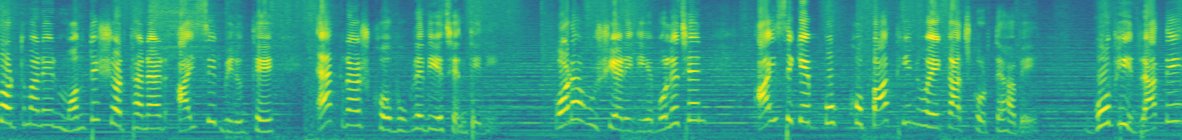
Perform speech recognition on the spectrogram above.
বর্ধমানের মন্তেশ্বর থানার আইসির বিরুদ্ধে একরাশ ক্ষোভ উগরে দিয়েছেন তিনি। কড়া হুঁশিয়ারি দিয়ে বলেছেন, আইসিকে পক্ষপাতহীন হয়ে কাজ করতে হবে। গভীর রাতে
